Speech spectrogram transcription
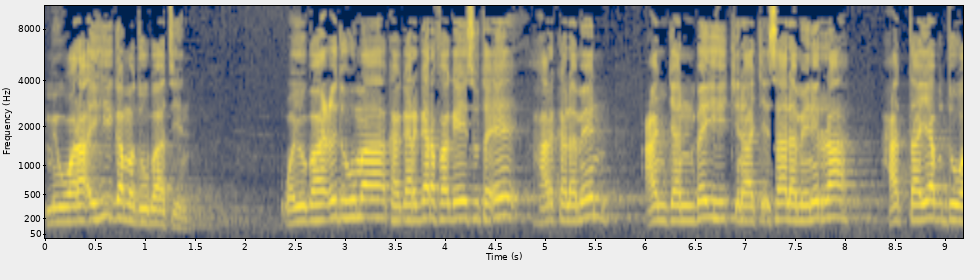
من ورائه كما دوباتين. ويباعدهما كغرغر فقيس تأه حرك لمن عن جنبيه جناج إسا لمن الرا حتى يبدو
